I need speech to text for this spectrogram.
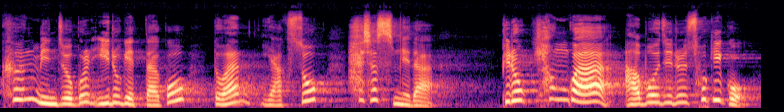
큰 민족을 이루겠다고 또한 약속하셨습니다. 비록 형과 아버지를 속이고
